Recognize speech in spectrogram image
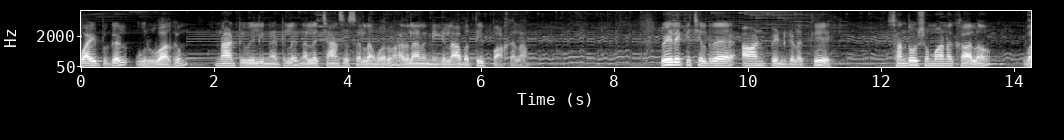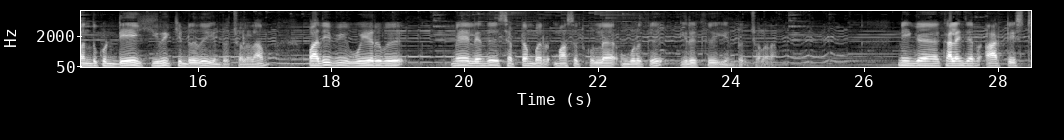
வாய்ப்புகள் உருவாகும். நாட்டு வெளிநாட்டில் நல்ல சான்சஸ் எல்லாம் வரும். அதனால் நீங்கள் லாபத்தை பார்க்கலாம். வேலைக்கு செல்கிற ஆண் பெண்களுக்கு சந்தோஷமான காலம் வந்து கொண்டே இருக்கின்றது என்று சொல்லலாம். பதவி உயர்வு மேலேருந்து செப்டம்பர் மாதத்துக்குள்ளே உங்களுக்கு இருக்குது என்று சொல்லலாம். நீங்கள் கலைஞர் ஆர்டிஸ்ட்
